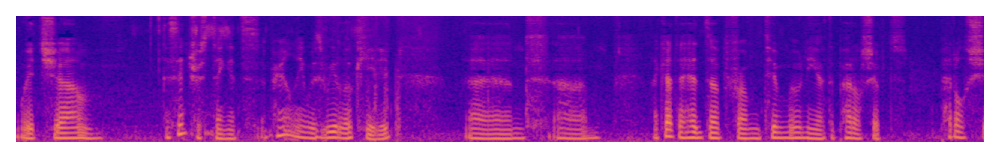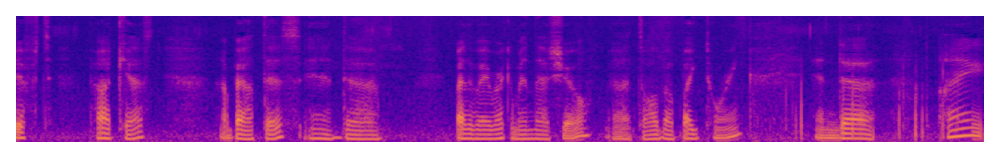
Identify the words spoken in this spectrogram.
which um, is interesting. It's apparently was relocated, and um, I got the heads up from Tim Mooney of the Pedal Shift Pedal Shift podcast about this. And uh, by the way, I recommend that show. Uh, it's all about bike touring, and uh, I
